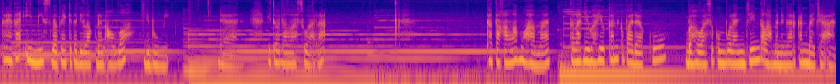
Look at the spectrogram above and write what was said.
ternyata ini sebabnya kita di lockdown Allah di bumi. Dan itu adalah suara, katakanlah Muhammad telah diwahyukan kepadaku bahwa sekumpulan jin telah mendengarkan bacaan.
